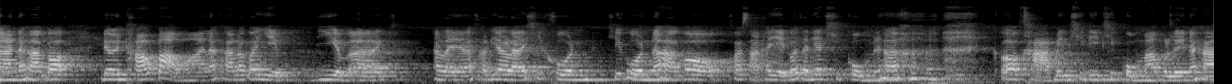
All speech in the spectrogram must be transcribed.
งานนะคะ ก็เดินเท้าเปล่ามานะคะ แล้วก็เหยียบเหยียบ อะไรนะเขาเรียกอะไรขี้โคนขี้โคนนะคะ ก็ภาษาไทยใหญ่ก็จะเรียกขี้กลมนะคะ ก็ขาเป็นขี้ดินขี้กลมมาหมดเลยนะคะ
